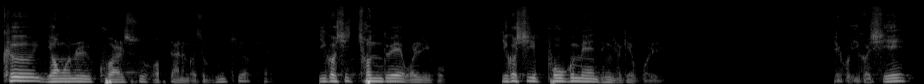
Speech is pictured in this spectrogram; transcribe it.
그 영혼을 구할 수 없다는 것을 우리는 기억해야 돼요. 이것이 전도의 원리고 이것이 복음의 능력의 원리예요. 그리고 이것이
